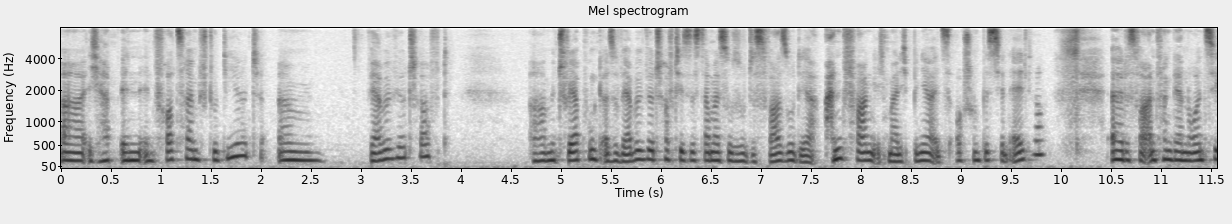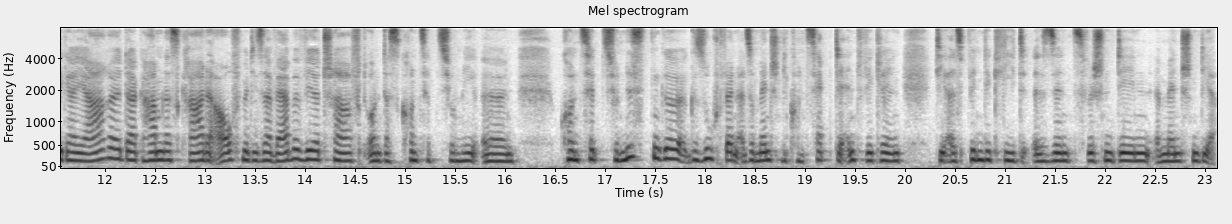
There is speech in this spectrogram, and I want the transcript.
Äh, ich habe in, in Pforzheim studiert, ähm, Werbewirtschaft äh, mit Schwerpunkt, also Werbewirtschaft hieß es damals so, das war so der Anfang, ich meine, ich bin ja jetzt auch schon ein bisschen älter, äh, das war Anfang der 90er Jahre, da kam das gerade auf mit dieser Werbewirtschaft und das Konzeption, äh, Konzeptionisten ge gesucht werden, also Menschen, die Konzepte entwickeln, die als Bindeglied sind zwischen den Menschen, die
